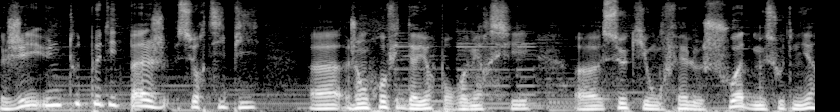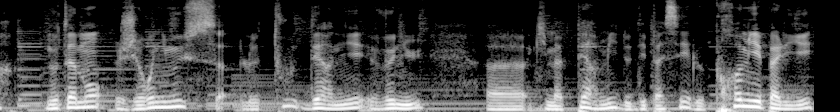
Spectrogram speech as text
j'ai une toute petite page sur Tipeee. J'en profite d'ailleurs pour remercier ceux qui ont fait le choix de me soutenir, notamment Jéronimus, le tout dernier venu, qui m'a permis de dépasser le premier palier,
